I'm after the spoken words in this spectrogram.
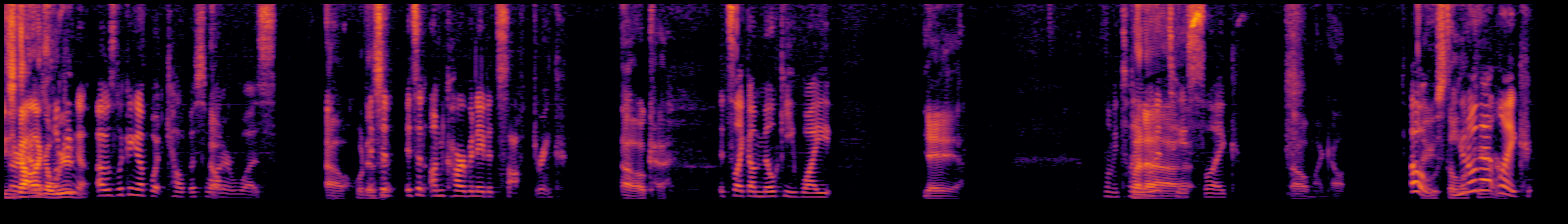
he's Sorry, got like a weird. Up, I was looking up what Calpis water was. Oh, what It's is an it? it's an uncarbonated soft drink. Oh, okay. It's like a milky white. Yeah, yeah, yeah. Let me tell But, you what uh, it tastes like. Oh my god. Oh, you you, know that or- like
